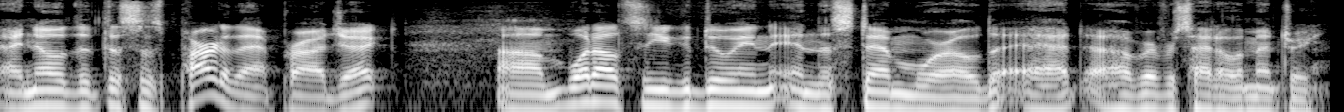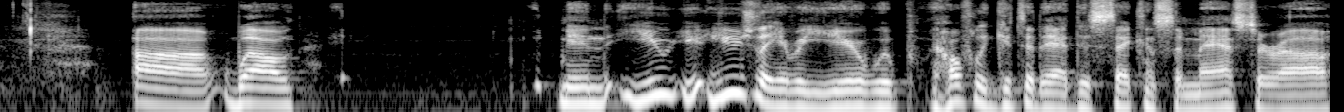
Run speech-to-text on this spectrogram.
I know that this is part of that project. Um, what else are you doing in the STEM world at uh, Riverside Elementary? Uh, well, I mean, you, usually every year we hopefully get to that this second semester. Uh,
